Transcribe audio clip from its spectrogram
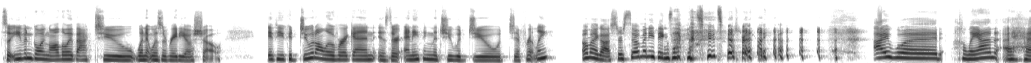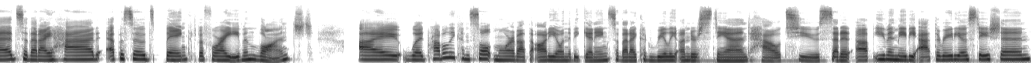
so even going all the way back to when it was a radio show, if you could do it all over again, is there anything that you would do differently? Oh my gosh, there's so many things I would do differently. I would plan ahead so that I had episodes banked before I even launched. I would probably consult more about the audio in the beginning so that I could really understand how to set it up, even maybe at the radio station,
